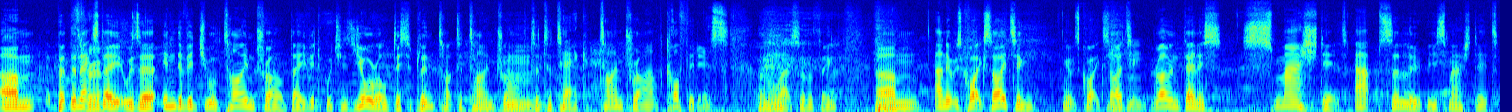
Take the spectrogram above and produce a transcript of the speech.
Um, but the Threw next him. day it was an individual time trial, David, which is your old discipline, t- to time trial, Mm. to, to tech, time trial, cofidis, and all that sort of thing. Um, and it was quite exciting. It was quite exciting. Rohan Dennis smashed it, absolutely smashed it.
